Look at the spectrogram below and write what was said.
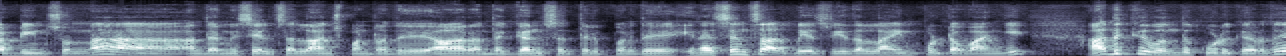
அப்படின்னு சொன்னால் அந்த மிசைல்ஸை லான்ச் பண்ணுறது ஆர் அந்த கன்ஸை திருப்புறது இந்த சென்சார் பேஸ்டு இதெல்லாம் இன்புட்டை வாங்கி அதுக்கு வந்து கொடுக்கறது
